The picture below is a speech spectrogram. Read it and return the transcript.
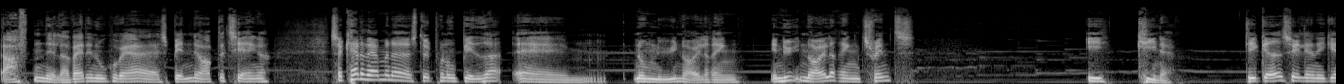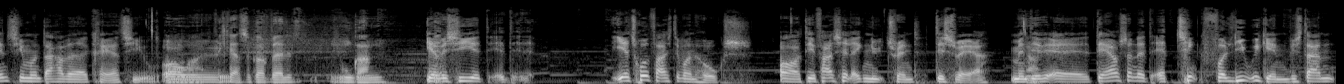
aften, eller hvad det nu kunne være af spændende opdateringer, så kan det være, at man er stødt på nogle billeder af øh, nogle nye nøgleringe. En ny nøgleringe-trend i Kina. Det er gadesælgerne igen, Simon, der har været kreative. Og, Og det øh, kan altså godt være lidt nogle gange. jeg vil sige, at, at, jeg troede faktisk, det var en hoax. Og det er faktisk heller ikke en ny trend, desværre. Men det, øh, det er jo sådan, at, at ting får liv igen. Hvis der er en-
